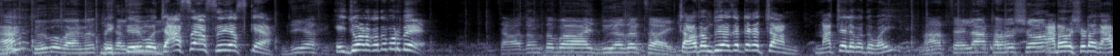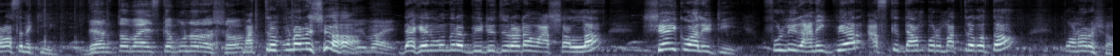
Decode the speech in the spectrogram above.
হ্যাঁ? দেখতে ভাই আমি তো দেখতে হইব। যা আছে আছে আজকে। জি আছে। এই জোড়া কত পড়বে? চা দাম তো ভাই দুই হাজার চাই। চা দাম দুই হাজার টাকা চান। না চাইলে কত ভাই? না চাইলে আঠারোশো। আঠারোশো টাকা। আরও আছে নাকি? দেন তো ভাই আজকে পনেরোশো। মাত্র পনেরোশো? ভাই। দেখেন বন্ধুরা জোড়াটা মার্শাল্লাহ সেই কোয়ালিটি ফুললি রানিং পেয়ার আজকে দাম পড়ে মাত্র কত? পনেরোশো।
